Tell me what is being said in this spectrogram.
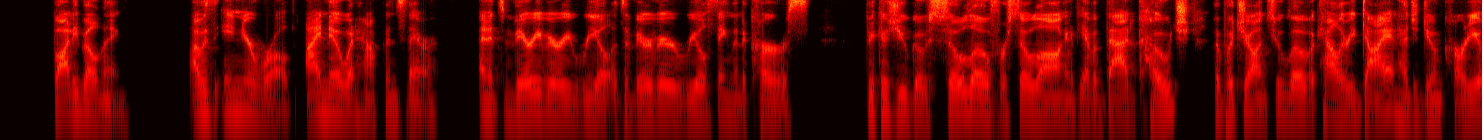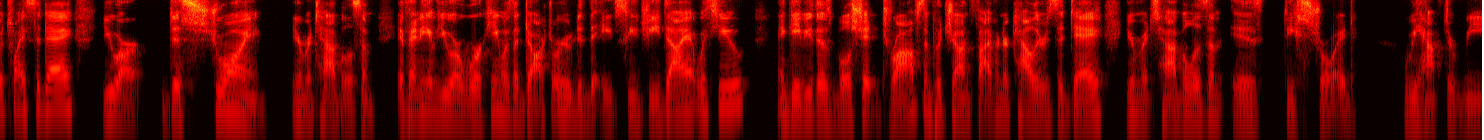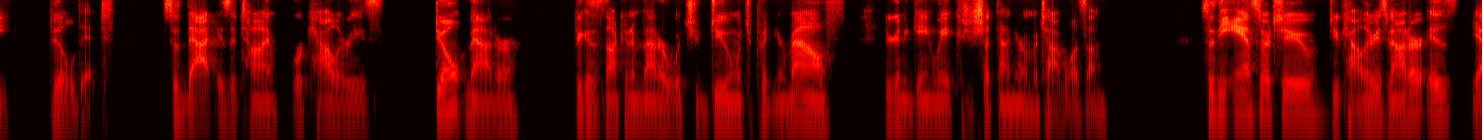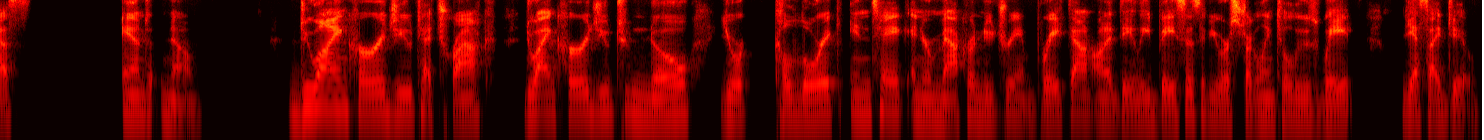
bodybuilding. I was in your world. I know what happens there. And it's very, very real. It's a very, very real thing that occurs because you go so low for so long. And if you have a bad coach who puts you on too low of a calorie diet and had you doing cardio twice a day, you are destroying your metabolism. If any of you are working with a doctor who did the HCG diet with you and gave you those bullshit drops and put you on 500 calories a day, your metabolism is destroyed. We have to rebuild it. So that is a time where calories don't matter because it's not going to matter what you do and what you put in your mouth you're going to gain weight because you shut down your own metabolism. So the answer to do calories matter is yes and no. Do I encourage you to track? Do I encourage you to know your caloric intake and your macronutrient breakdown on a daily basis if you are struggling to lose weight? Yes, I do.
